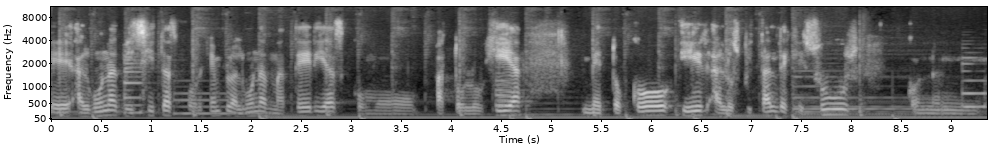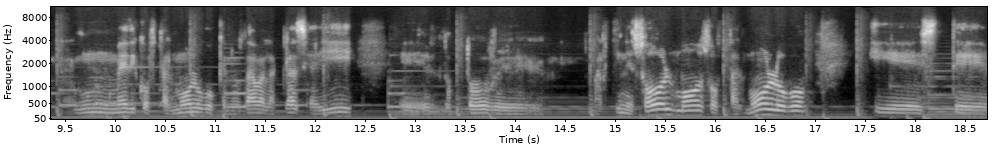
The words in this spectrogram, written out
eh, algunas visitas, por ejemplo, algunas materias como patología. Me tocó ir al Hospital de Jesús con un médico oftalmólogo que nos daba la clase ahí, el doctor Martínez Olmos, oftalmólogo, y este,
